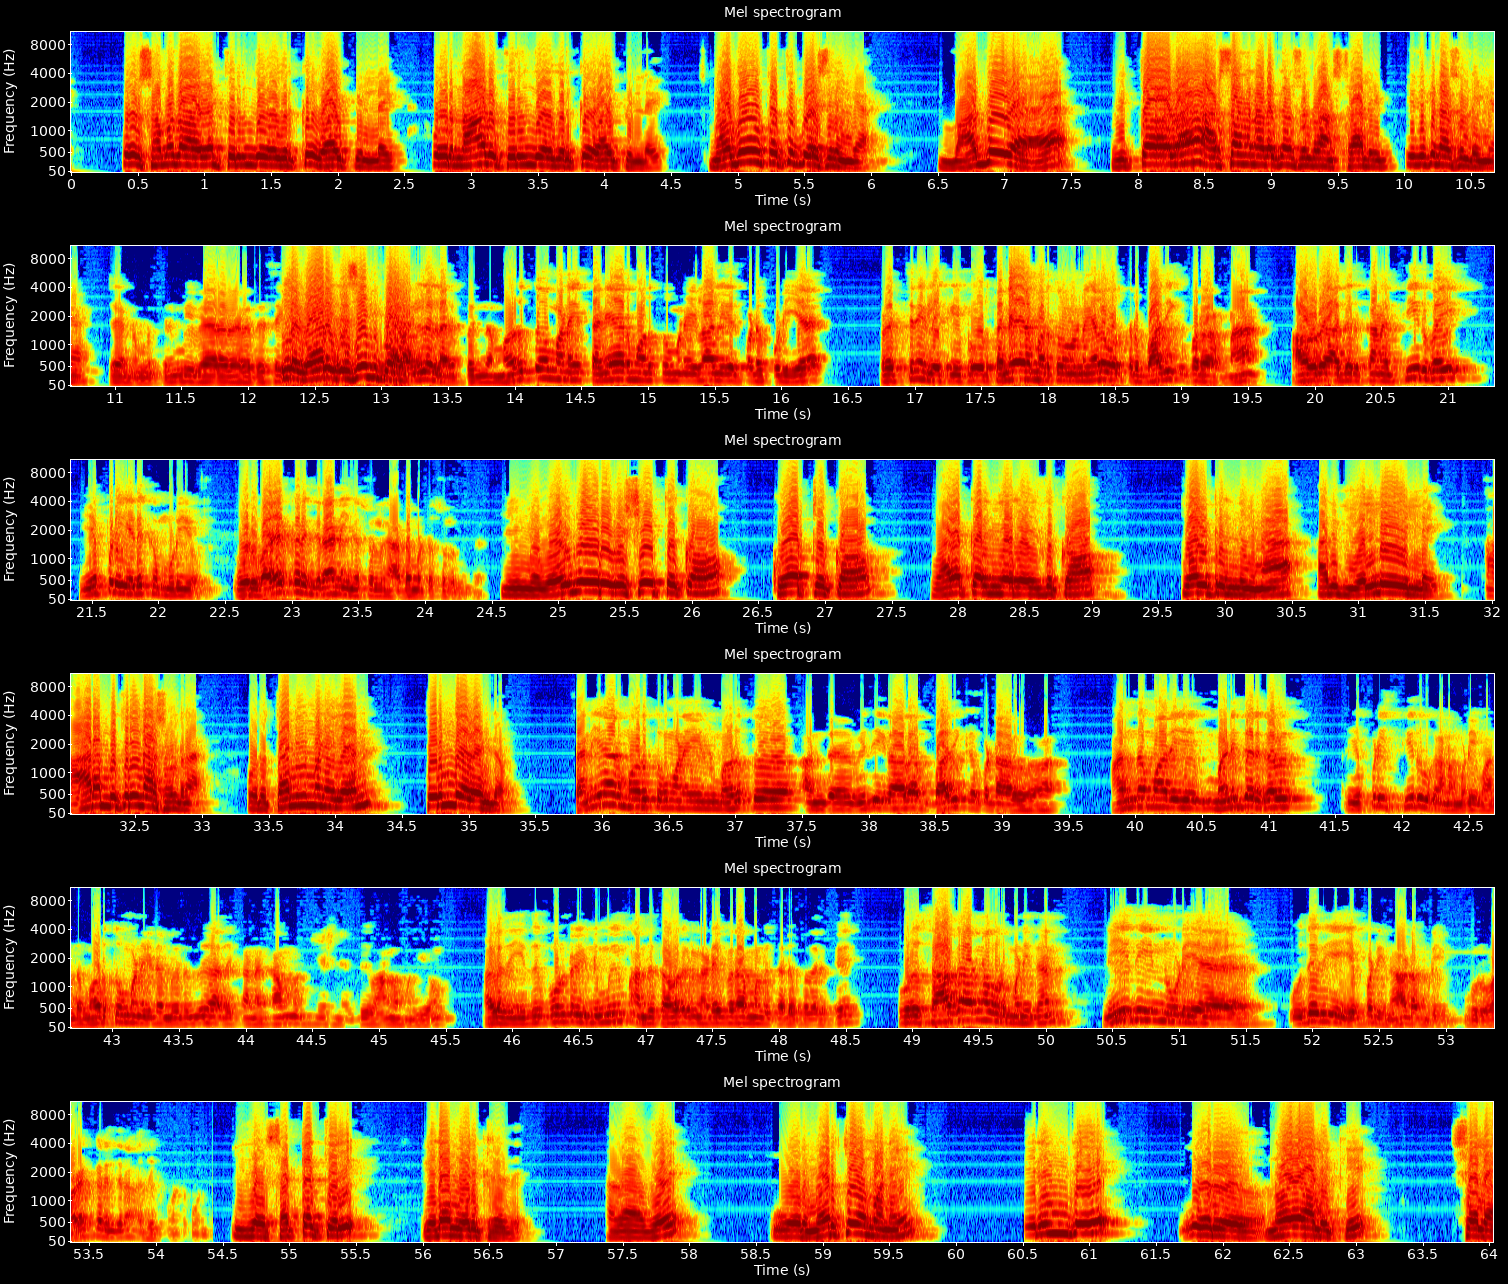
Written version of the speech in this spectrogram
ஒரு சமுதாயம் திருந்துவதற்கு வாய்ப்பில்லை. ஒரு நாடு திருந்துவதற்கு வாய்ப்பில்லை. மதுவை பத்தி பேசுறீங்க. மதுவை வித்தாதான் அரசாங்கம் நடக்கும்னு சொல்றான் ஸ்டாலின். இதுக்கு என்ன சொல்றீங்க? சரி, நம்ம திரும்பி வேற வேற திசை இல்ல வேற திசைக்கு போறோம் இல்ல இல்ல இப்ப இந்த மருத்துவமனை தனியார் மருத்துவமனைகளால் ஏற்படக்கூடிய பிரச்சனைகளுக்கு இப்போ ஒரு தனியார் மருத்துவமனையால ஒருத்தர் பாதிக்கப்படுறாருன்னா அவர் அதற்கான தீர்வை எப்படி எடுக்க முடியும்? ஒரு வழக்கறிஞரா நீங்க சொல்லுங்க அதை மட்டும் சொல்லுங்க. நீங்க ஒவ்வொரு விஷயத்துக்கும் கோர்ட்டுக்கும் வழக்கறிஞர் இதுக்கும் போயிட்டு இருந்தீங்கன்னா அதுக்கு எல்லையே இல்லை. ஆரம்பத்துல நான் சொல்றேன் ஒரு தனி மனிதன் திருந்த வேண்டும். தனியார் மருத்துவமனையின் மருத்துவ அந்த விதிகளால பாதிக்கப்பட்டார்கள்? அந்த மாதிரி மனிதர்கள் எப்படி தீர்வு காண முடியும்? அந்த மருத்துவமனையிடமிருந்து அதுக்கான காம்பன்சேஷன் எப்படி வாங்க முடியும்? அல்லது இது போன்ற இனிமேல் அந்த தவறுகள் நடைபெறாமல் தடுப்பதற்கு ஒரு சாதாரண ஒரு மனிதன் நீதியினுடைய உதவியை எப்படி நாட முடியும்? ஒரு வழக்கறிஞரா அதுக்கு மட்டும் இந்த சட்டத்தில் இடம் இருக்கிறது. அதாவது ஒரு மருத்துவமனை தெரிந்து ஒரு நோயாளிக்கு சில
